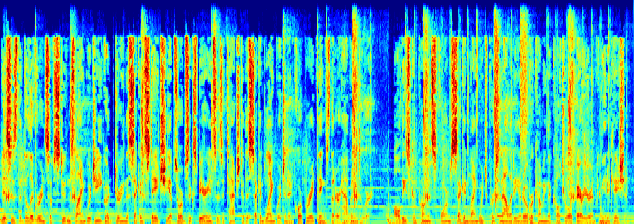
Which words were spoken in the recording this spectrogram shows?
This is the deliverance of students' language ego during the second stage she absorbs experiences attached to the second language and incorporate things that are happening to her. All these components form second language personality and overcoming the cultural barrier in communication.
